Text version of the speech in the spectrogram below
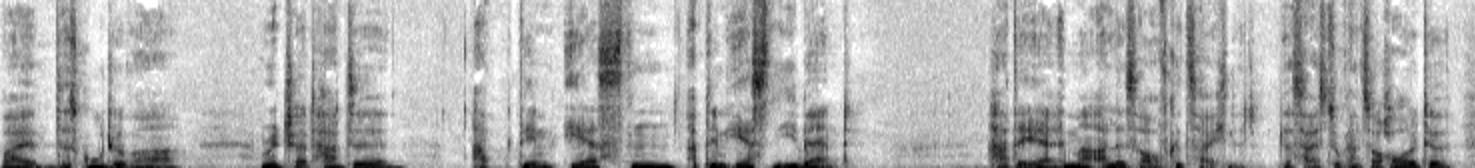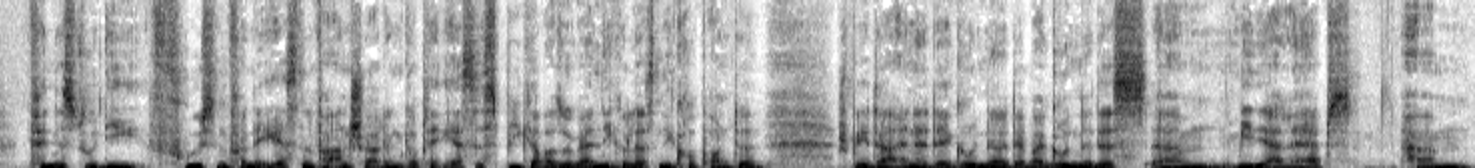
Weil das Gute war, Richard hatte ab dem ersten, ab dem ersten Event hatte er immer alles aufgezeichnet. Das heißt, du kannst auch heute, findest du die frühesten von der ersten Veranstaltung, ich glaube, der erste Speaker war sogar Nicolas Necroponte, später einer der Gründer, der war Gründer des ähm, Media Labs ähm,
